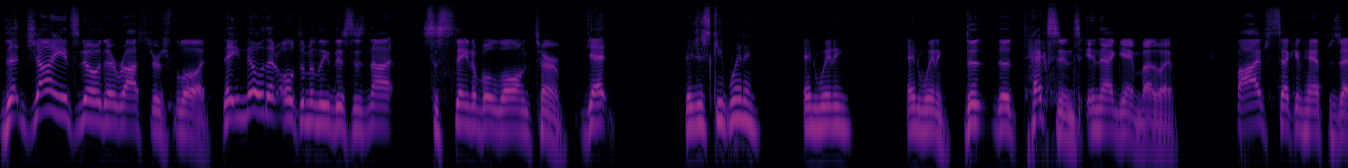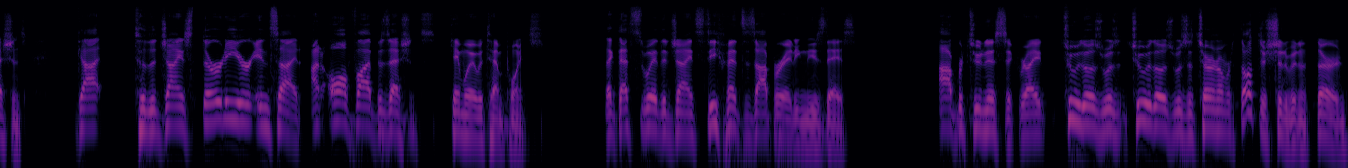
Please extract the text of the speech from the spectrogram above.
The Giants know their roster's flawed. They know that ultimately this is not sustainable long term. Yet they just keep winning and winning and winning. The the Texans in that game, by the way, five second half possessions, got to the Giants 30 or inside on all five possessions. Came away with 10 points. Like that's the way the Giants defense is operating these days. Opportunistic, right? Two of those was two of those was a turnover. Thought there should have been a third.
